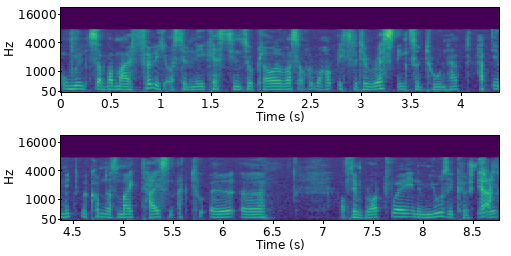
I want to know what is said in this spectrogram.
um jetzt aber mal völlig aus dem Nähkästchen zu plaudern, was auch überhaupt nichts mit dem Wrestling zu tun hat, habt ihr mitbekommen, dass Mike Tyson aktuell äh, auf dem Broadway in einem Musical steht?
